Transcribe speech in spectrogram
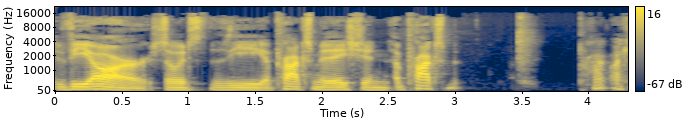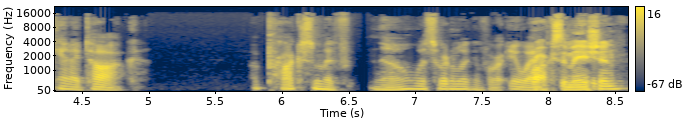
VR. So it's the approximation, approximate. Pro, why can't I talk? Approximate. No, what's the word I'm looking for? Anyway, Approximation.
